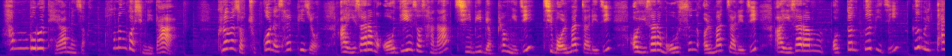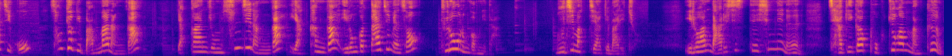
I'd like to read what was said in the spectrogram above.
함부로 대하면서 푸는 것입니다. 그러면서 조건을 살피죠. 아, 이 사람 어디에서 사나? 집이 몇 평이지? 집 얼마짜리지? 어, 이 사람 옷은 얼마짜리지? 아, 이 사람 어떤 급이지? 급을 따지고 성격이 만만한가? 약간 좀 순진한가? 약한가? 이런 거 따지면서 들어오는 겁니다. 무지막지하게 말이죠. 이러한 나르시스트의 심리는 자기가 복종한 만큼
